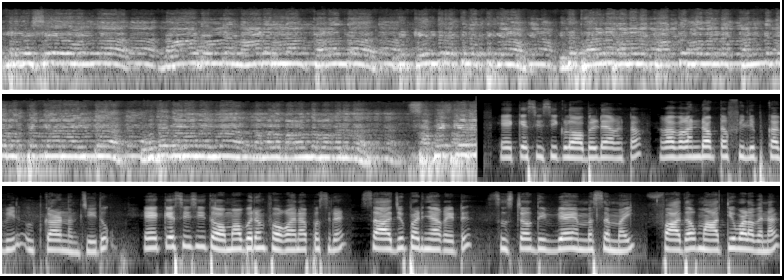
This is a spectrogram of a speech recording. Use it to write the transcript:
പ്രതിഷേധം അങ്ങ് നാടിന്റെ നാടെല്ലാം കടന്ന് ഇത് കേന്ദ്രത്തിലെത്തിക്കണം. ഇത് ഭരണഘടന കാക്കുന്നവരുടെ കണ്ണു തുറപ്പിക്കാനായിട്ട് ഉതകണമെന്ന് നമ്മൾ മറന്നു പോകരുത്. A K C C global director reverend doctor Philip Kavil ഉദ്ഘാടനം ചെയ്തു. A K C C Thomapuram ഫൊഗാന president Saju Padinjarettu sister Divya M S M I father Mathew Valavanal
